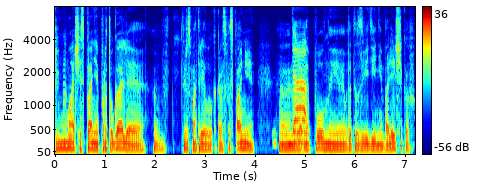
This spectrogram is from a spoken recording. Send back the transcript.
Ну, Матч Испания-Португалия. Ты же смотрел его как раз в Испании. Э, Наверное, полные вот это заведение болельщиков.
